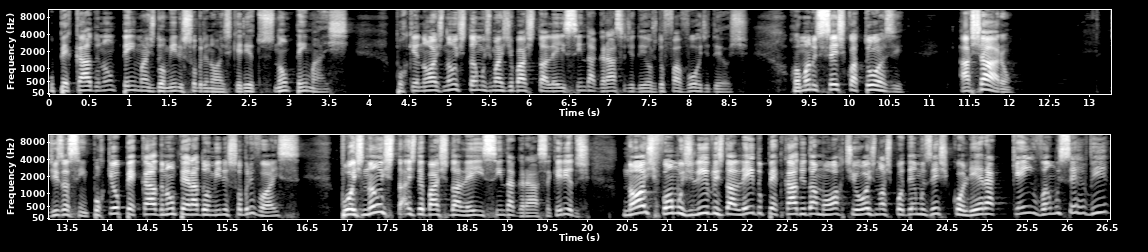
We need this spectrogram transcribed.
O pecado não tem mais domínio sobre nós, queridos, não tem mais. Porque nós não estamos mais debaixo da lei, sim da graça de Deus, do favor de Deus. Romanos 6,14, acharam? Diz assim: Porque o pecado não terá domínio sobre vós, pois não estáis debaixo da lei, e sim da graça. Queridos, nós fomos livres da lei do pecado e da morte, e hoje nós podemos escolher a quem vamos servir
